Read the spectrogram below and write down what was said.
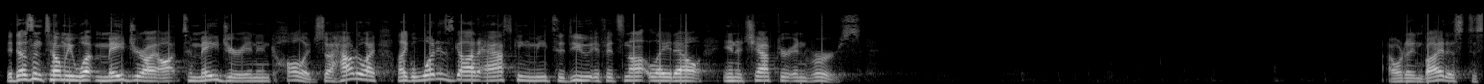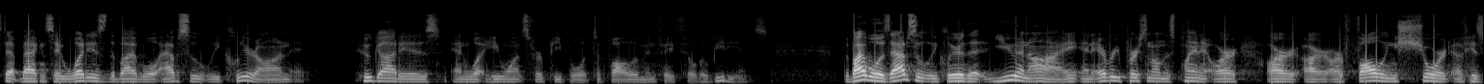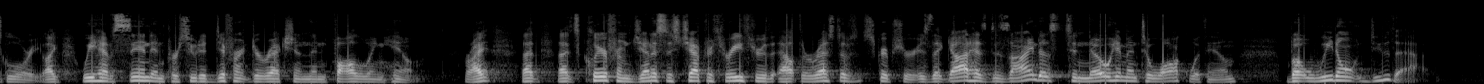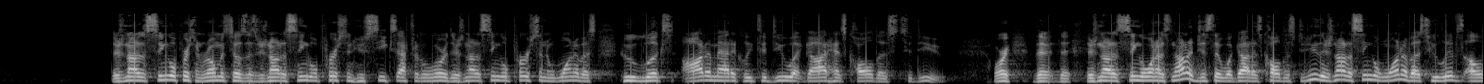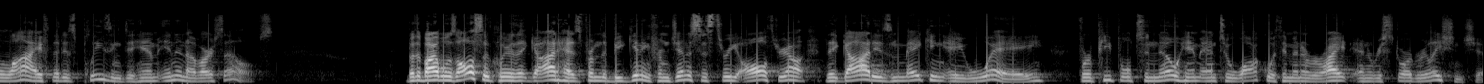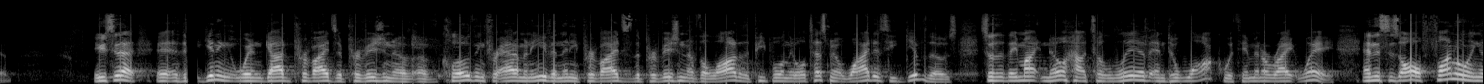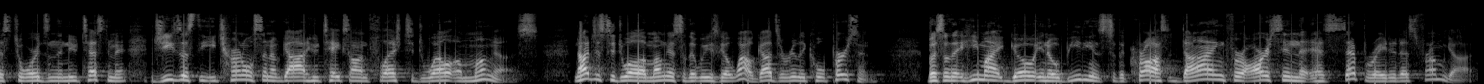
It doesn't tell me what major I ought to major in in college. So how do I, like, what is God asking me to do if it's not laid out in a chapter and verse? I would invite us to step back and say, what is the Bible absolutely clear on who God is and what he wants for people to follow him in faith filled obedience? The Bible is absolutely clear that you and I and every person on this planet are, are, are, are, falling short of his glory. Like we have sinned and pursued a different direction than following him. Right? That, that's clear from Genesis chapter 3 throughout the rest of Scripture, is that God has designed us to know him and to walk with him, but we don't do that. There's not a single person, Romans tells us there's not a single person who seeks after the Lord. There's not a single person, in one of us, who looks automatically to do what God has called us to do. Or the, the, there's not a single one of us, not just that what God has called us to do, there's not a single one of us who lives a life that is pleasing to Him in and of ourselves. But the Bible is also clear that God has, from the beginning, from Genesis 3 all throughout, that God is making a way for people to know him and to walk with him in a right and restored relationship. You see that uh, at the beginning when God provides a provision of, of clothing for Adam and Eve, and then he provides the provision of the law to the people in the Old Testament. Why does he give those? So that they might know how to live and to walk with him in a right way. And this is all funneling us towards in the New Testament Jesus, the eternal Son of God who takes on flesh to dwell among us. Not just to dwell among us so that we just go, wow, God's a really cool person but so that he might go in obedience to the cross, dying for our sin that has separated us from God.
